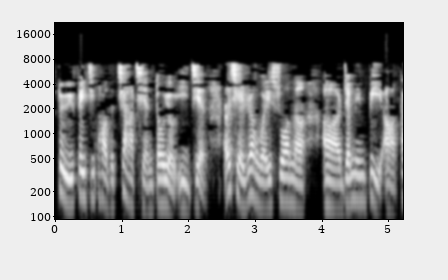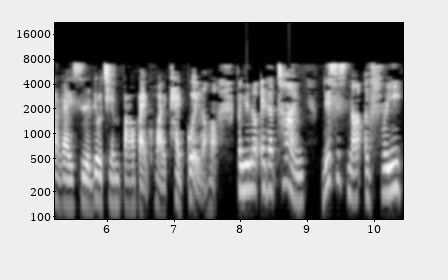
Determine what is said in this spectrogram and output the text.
对于飞机炮的价钱都有意见，而且认为说呢，呃，人民币啊大概是六千八百块，太贵了哈。But you know at that time this is not a free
